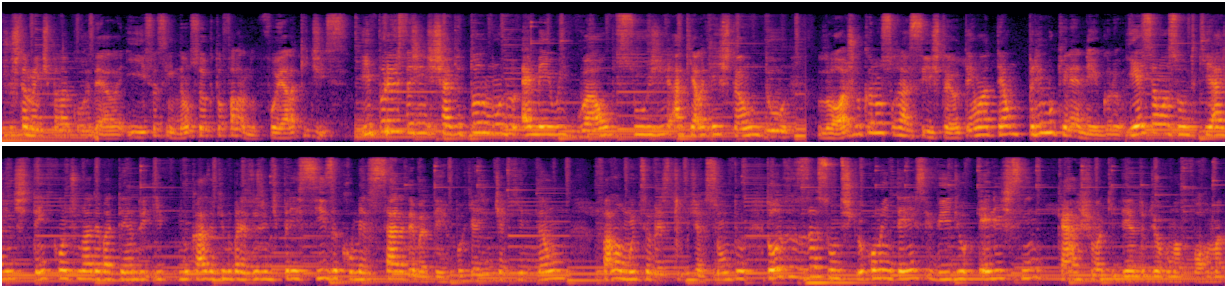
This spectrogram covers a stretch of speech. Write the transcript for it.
justamente pela cor dela. E isso assim, não sou eu que tô falando, foi ela que disse. E por isso a gente achar que todo mundo é meio igual, surge aquela questão do Lógico que eu não sou racista, eu tenho até um primo que ele é negro. E esse é um assunto que a gente tem que continuar debatendo e, no caso aqui no Brasil, a gente precisa começar a debater, porque a gente aqui não fala muito sobre esse tipo de assunto. Todos os assuntos que eu comentei nesse vídeo, eles se encaixam aqui dentro de alguma forma.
